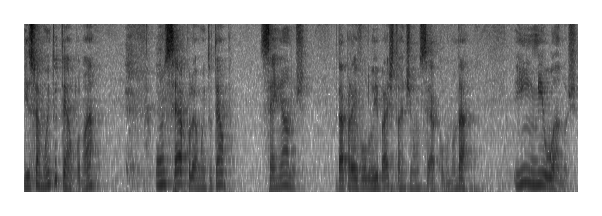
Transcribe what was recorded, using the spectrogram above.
Isso é muito tempo, não é? Um século é muito tempo? 100 anos? Dá para evoluir bastante em um século, não dá? E em mil anos?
